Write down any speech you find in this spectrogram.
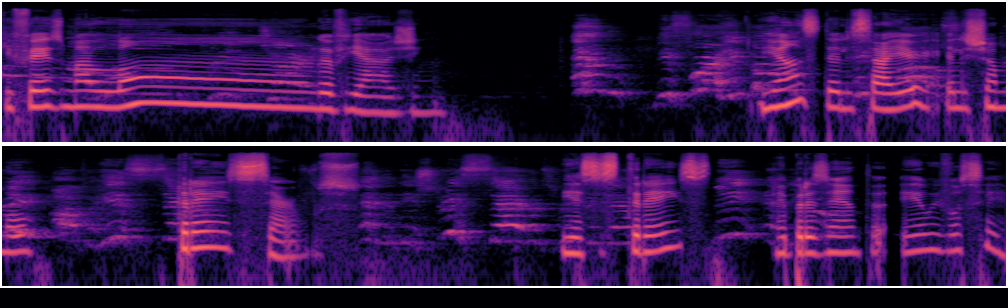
que fez uma longa viagem. E antes dele sair, ele chamou três servos. E esses três representam eu e você.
